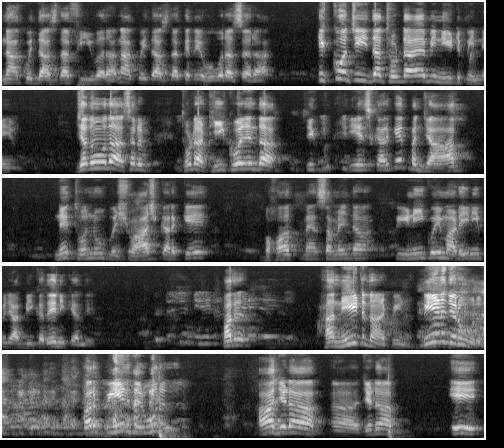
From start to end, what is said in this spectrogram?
ਨਾ ਕੋਈ ਦੱਸਦਾ ਫੀਵਰ ਆ, ਨਾ ਕੋਈ ਦੱਸਦਾ ਕਿਤੇ ਹੋਰ ਅਸਰ ਆ। ਇੱਕੋ ਚੀਜ਼ ਦਾ ਤੁਹਾਡਾ ਹੈ ਵੀ ਨੀਟ ਪੀਨੇ ਹੋ। ਜਦੋਂ ਉਹਦਾ ਅਸਰ ਥੋੜਾ ਠੀਕ ਹੋ ਜਾਂਦਾ, ਇਸ ਕਰਕੇ ਪੰਜਾਬ ਨੇ ਤੁਹਾਨੂੰ ਵਿਸ਼ਵਾਸ ਕਰਕੇ ਬਹੁਤ ਮੈਂ ਸਮਝਦਾ, ਪੀਣੀ ਕੋਈ ਮਾੜੀ ਨਹੀਂ ਪੰਜਾਬੀ, ਕਦੇ ਨਹੀਂ ਕਹਿੰਦੇ। ਪਰ ਹਾਂ, ਨੀਟ ਨਾ ਪੀਣ ਪੀਣ ਜ਼ਰੂਰ। ਪਰ ਪੀਣ ਜ਼ਰੂਰ। ਆ ਜਿਹੜਾ ਜਿਹੜਾ ਇਹ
